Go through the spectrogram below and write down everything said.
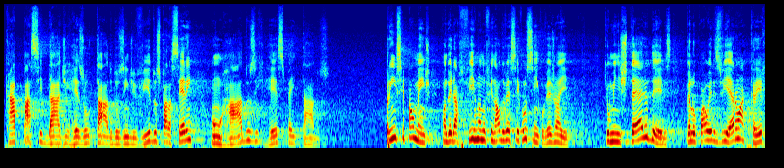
capacidade e resultado dos indivíduos para serem honrados e respeitados. Principalmente quando ele afirma no final do versículo 5, vejam aí, que o ministério deles, pelo qual eles vieram a crer,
